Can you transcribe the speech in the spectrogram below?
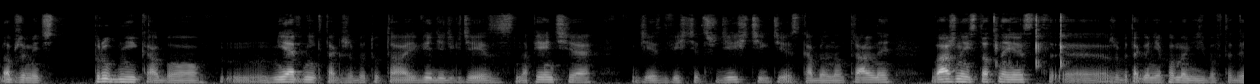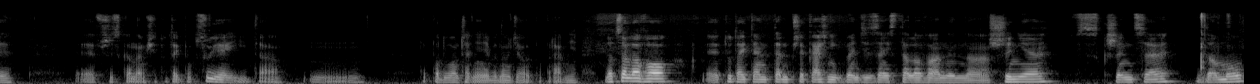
Dobrze mieć próbnik albo mm, miernik, tak żeby tutaj wiedzieć, gdzie jest napięcie, gdzie jest 230, gdzie jest kabel neutralny. Ważne, istotne jest, e, żeby tego nie pomylić, bo wtedy e, wszystko nam się tutaj popsuje i ta, mm, te podłączenia nie będą działały poprawnie. Docelowo e, tutaj ten, ten przekaźnik będzie zainstalowany na szynie w skrzynce w domu.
